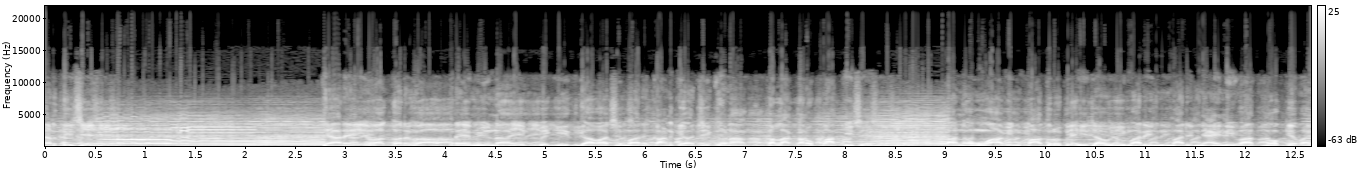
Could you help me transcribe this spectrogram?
ધરતી છે. ત્યારે એવા ગરબા પ્રેમીઓના એક બે ગીત ગાવા છે મારે. કારણ કે હજી ઘણા કલાકારો બાકી છે. અને હું આવીને પાદરો બેસી જાઉં એ મારી મારી ન્યાયની વાત ન કહેવાય.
